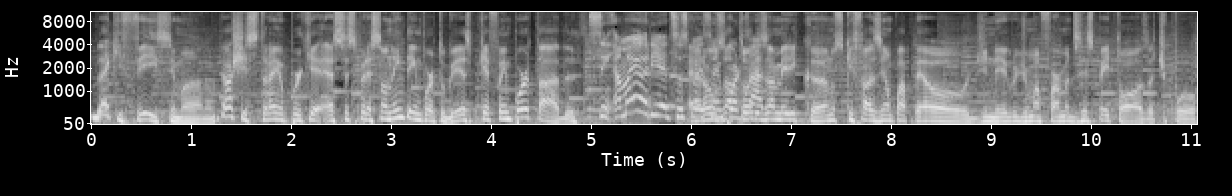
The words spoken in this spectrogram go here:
Blackface, mano, eu acho estranho porque essa expressão nem tem em português porque foi importada. Sim, a maioria dessas coisas Eram são os atores importadas. americanos que faziam papel de negro de uma forma desrespeitosa. Tipo,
